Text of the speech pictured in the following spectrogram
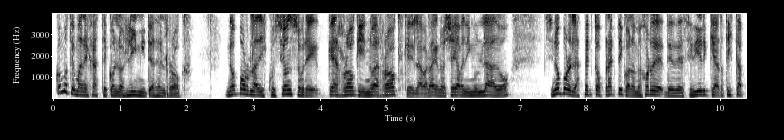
¿Cómo te manejaste con los límites del rock? No por la discusión sobre qué es rock y no es rock, que la verdad que no llega a ningún lado, sino por el aspecto práctico a lo mejor de, decidir qué artista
